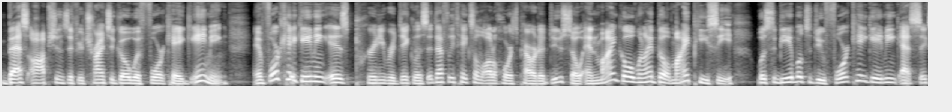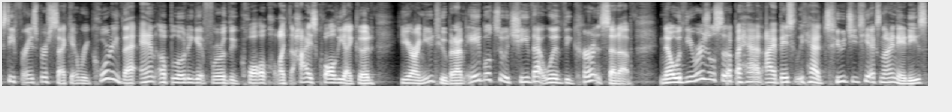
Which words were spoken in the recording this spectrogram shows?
best options if you're trying to go with 4K gaming. And 4K gaming is pretty ridiculous. It definitely takes a lot of horsepower to do so. And my goal when I built my PC was to be able to do 4K gaming at 60 frames per second, recording that and uploading it for the qual like the highest quality I could here on YouTube. And I'm able to achieve that with the current setup. Now, with the original setup I had, I basically had two GTX 980s,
